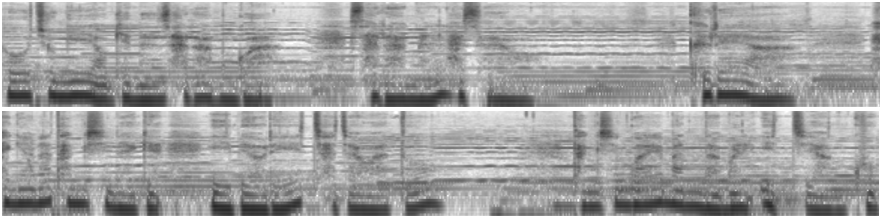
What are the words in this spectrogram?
소중히 여기는 사람과 사랑을 하세요. 그래야 행여나 당신에게 이별이 찾아와도 당신과의 만남을 잊지 않고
